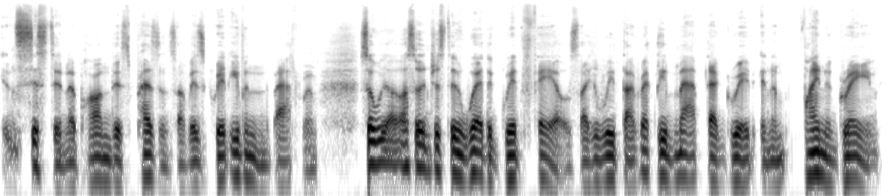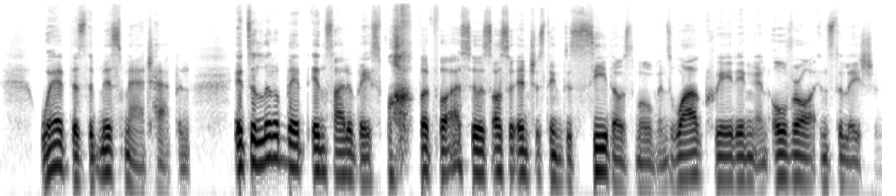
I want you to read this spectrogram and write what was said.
insistent upon this presence of his grid, even in the bathroom. So we are also interested in where the grid fails. Like if we directly map that grid in a finer grain, where does the mismatch happen? It's a little bit inside of baseball, but for us, it was also interesting to see those moments while creating an overall installation.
